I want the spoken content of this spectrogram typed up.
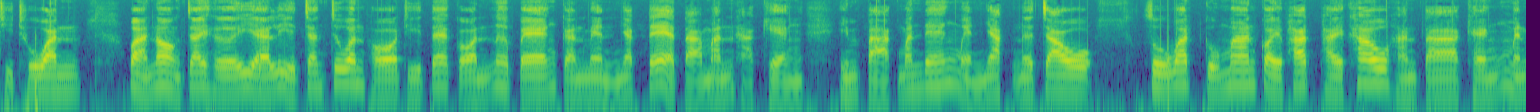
ที่ทวนว่าน้องใจเหยอย่ารีบจันจวนพอที่แต่ก่อนเนื้อแป้งกันแม่นยักแต่ตามันหักแข็ง หิมปากมันแดงเหมือนยักเนื้อเจ้าสุวัดกุมารก่อยพัดไผ่เข้าหันตาแข็งแม่น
